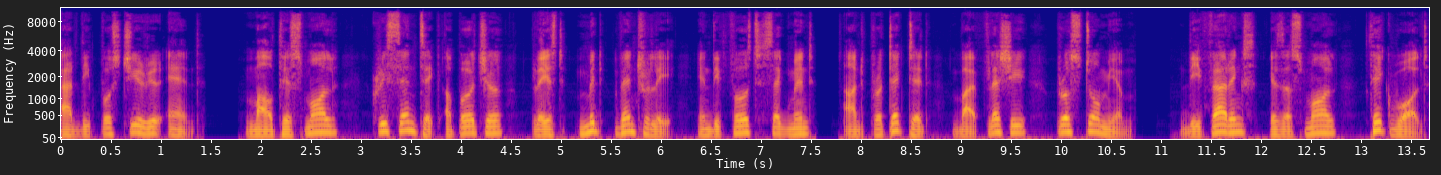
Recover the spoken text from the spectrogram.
at the posterior end. Mouth is small, crescentic aperture placed mid-ventrally in the first segment and protected by fleshy prostomium. The pharynx is a small, thick-walled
